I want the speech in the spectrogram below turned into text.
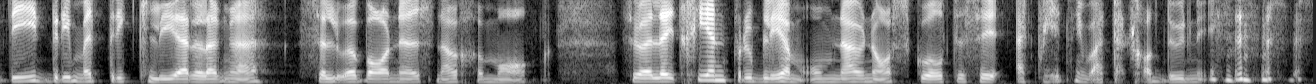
die drie matriekleerlinge se loopbane is nou gemaak. So hulle het geen probleem om nou na skool te sê ek weet nie wat ek gaan doen nie.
